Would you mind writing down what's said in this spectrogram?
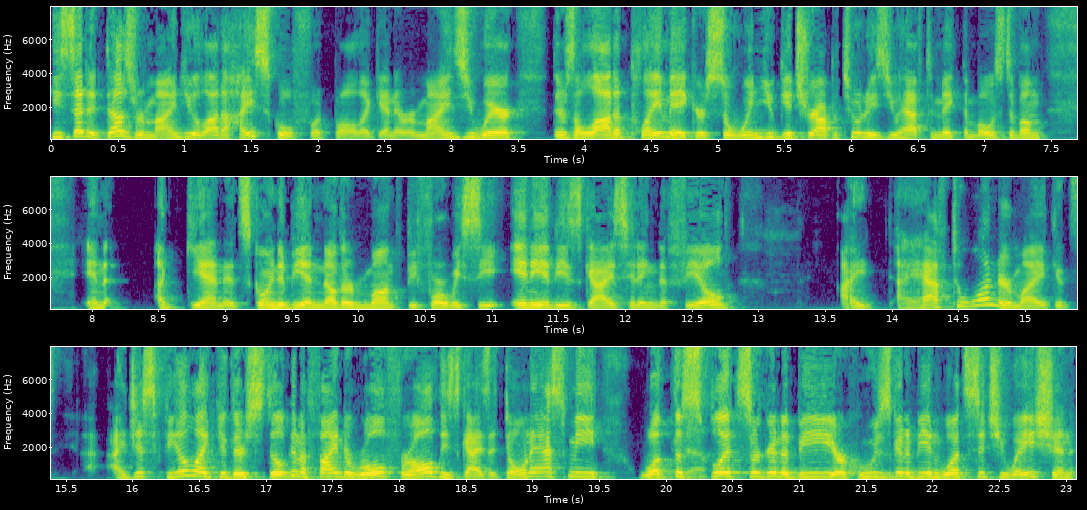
He said it does remind you a lot of high school football. Again, it reminds you where there's a lot of playmakers. So when you get your opportunities, you have to make the most of them. And again, it's going to be another month before we see any of these guys hitting the field. I I have to wonder, Mike. It's I just feel like they're still going to find a role for all these guys. Don't ask me what the yeah. splits are going to be or who's going to be in what situation.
